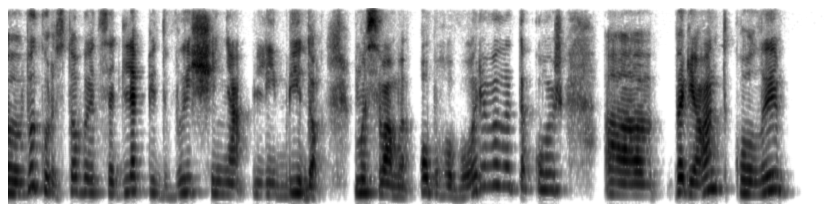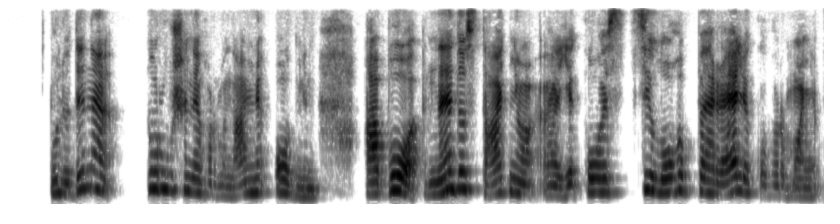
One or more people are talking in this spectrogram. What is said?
використовується для підвищення лібідо. Ми з вами обговорювали також варіант, коли у людини порушений гормональний обмін, або недостатньо е, якогось цілого переліку гормонів.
